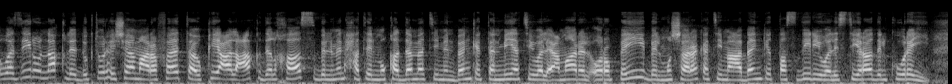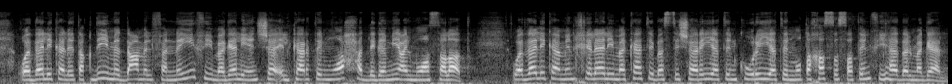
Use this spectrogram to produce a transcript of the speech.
وزير النقل الدكتور هشام عرفات توقيع العقد الخاص بالمنحة المقدمة من بنك التنمية والإعمار الأوروبي بالمشاركة مع بنك التصدير والاستيراد الكوري وذلك لتقديم الدعم الفني في مجال إنشاء الكارت الموحد لجميع المواصلات وذلك من خلال مكاتب استشارية كورية متخصصة في هذا المجال.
